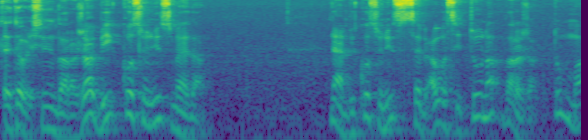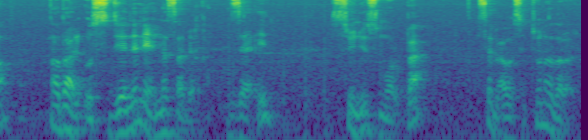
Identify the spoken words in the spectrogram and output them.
23 درجة بكوسينوس ماذا؟ نعم بكوسينوس 67 درجة. ثم نضع الأس ديالنا اللي عندنا سابقا. زائد سينوس مربع 67 درجة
